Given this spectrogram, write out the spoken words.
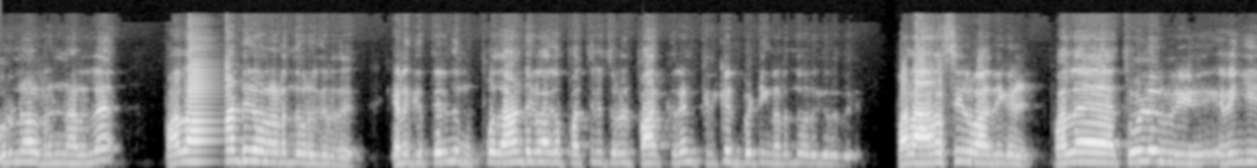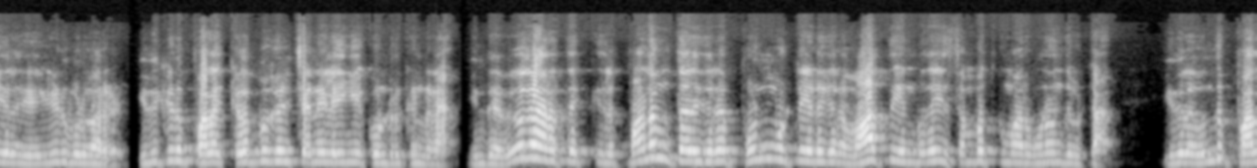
ஒரு நாள் ரெண்டு நாள்ல பல ஆண்டுகள் நடந்து வருகிறது. எனக்கு தெரிந்து முப்பது ஆண்டுகளாக பத்திரிகை துறையில் பார்க்கிறேன் கிரிக்கெட் பெட்டிங் நடந்து வருகிறது. பல அரசியல்வாதிகள் பல தொழில்கள் இறங்கி ஈடுபடுவார்கள். இதுக்குன்னு பல கிளப்புகள் சென்னையில் இயங்கிக் கொண்டிருக்கின்றன. இந்த விவகாரத்தை இதுல பணம் தருகிற பொன் முட்டை எடுகிற வாத்து என்பதை சம்பத்குமார் உணர்ந்து விட்டார். இதுல வந்து பல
